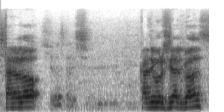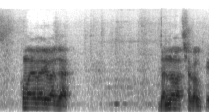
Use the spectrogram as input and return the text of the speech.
স্থান হলো কাজীপুর সিরাজগঞ্জ, কুমারবাড়ি বাজার। ধন্যবাদ সকলকে।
